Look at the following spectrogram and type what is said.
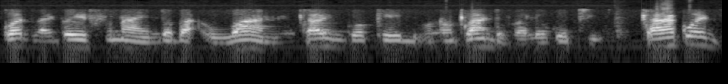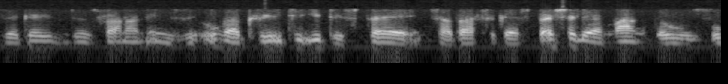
kodwa into eyifunayo into yoba one xa inkokheli unoxanduva lokuthi xa kwenzeke izinto ezifana nezi ungacreate i-despair in south africa especially among those who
